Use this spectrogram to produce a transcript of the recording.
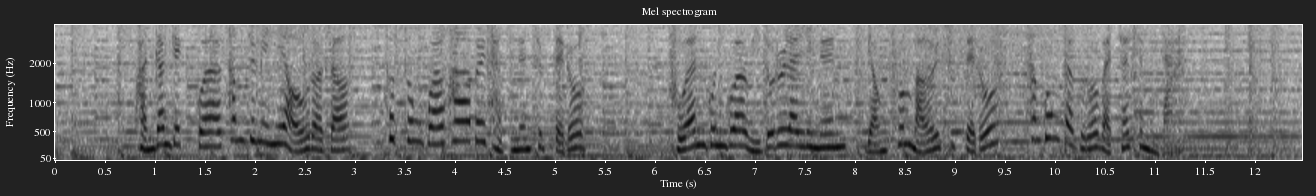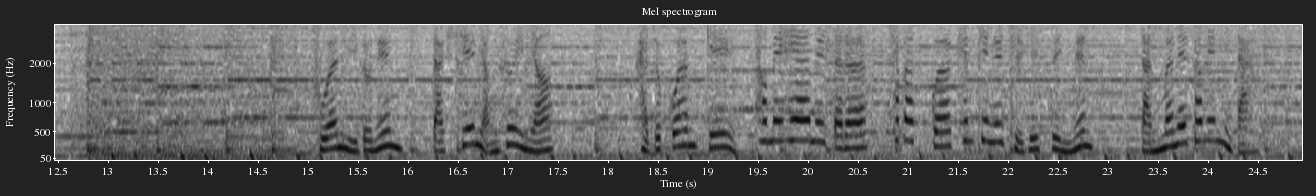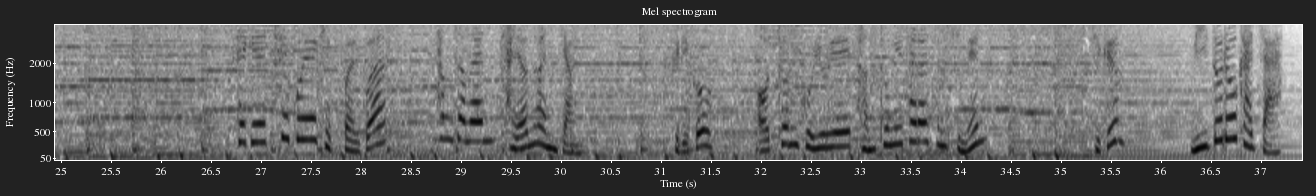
관광객과 섬주민이 어우러져 소통과 화합을 다지는 축제로 부안군과 위도를 알리는 명품 마을 축제로 성공적으로 마쳤습니다. 부안 위도는 낚시의 명소이며 가족과 함께 섬의 해안을 따라 차박과 캠핑을 즐길 수 있는 낭만의 섬입니다. 세계 최고의 갯벌과 청정한 자연 환경, 그리고 어촌 고유의 전통이 살아 숨쉬는 지금 위도로 가자.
